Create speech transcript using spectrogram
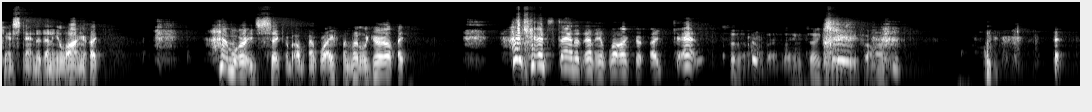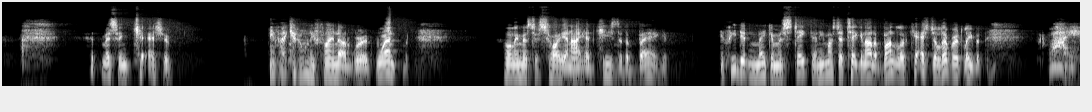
can't stand it any longer. I, I'm worried sick about my wife and little girl. I, I can't stand it any longer. I can't. Sit down, Bentley. Take it easy, fella. That missing cash, if, if I could only find out where it went. But only Mr. Sawyer and I had keys to the bag. If, if he didn't make a mistake, then he must have taken out a bundle of cash deliberately. But, but why?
